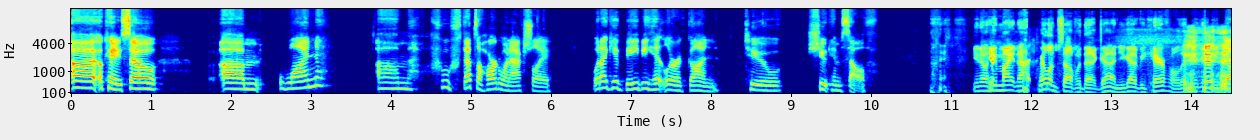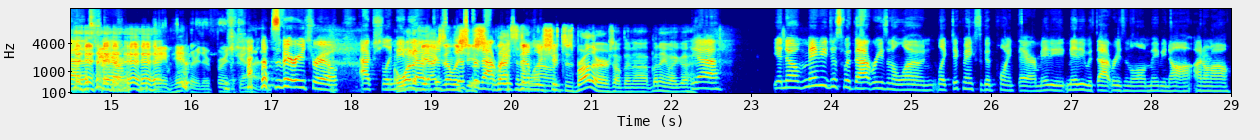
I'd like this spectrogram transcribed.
Uh, okay, so um, one, um, whew, that's a hard one actually. Would I give baby Hitler a gun to shoot himself? You know, he might not kill himself with that gun. You got to be careful. Then you're going to be Yeah, that's true. He gave Hitler their first gun. That's very true. Actually, maybe what if uh, he just, accidentally, just for shoots, accidentally shoots his brother or something? Uh, but anyway, go ahead. Yeah. You know, maybe just with that reason alone, like Dick makes a good point there. Maybe, maybe with that reason alone, maybe not. I don't know.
